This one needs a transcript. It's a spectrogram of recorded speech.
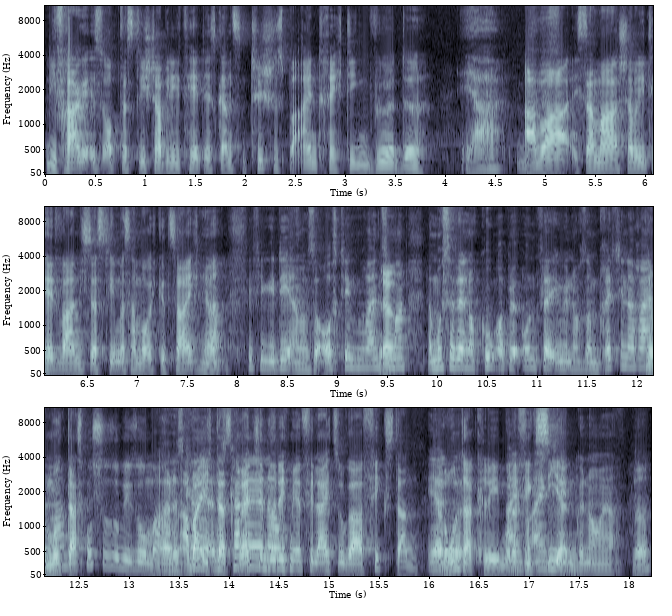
Die Frage ist, ob das die Stabilität des ganzen Tisches beeinträchtigen würde. Ja, Aber ich sag mal, Stabilität war nicht das Thema, das haben wir euch gezeigt. ja, Ne? pfiffige Idee, einfach so ausklinken reinzumachen. Dann musst du dann noch gucken, ob da unten vielleicht irgendwie noch so ein Brettchen da Ja, mu- reinmachen. das musst du sowieso machen. Aber das Aber ja- ich, das das, ja Brettchen noch- würde ich mir vielleicht sogar fix dann Ja, drunter kleben oder fixieren. Genau, ja. Ne?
